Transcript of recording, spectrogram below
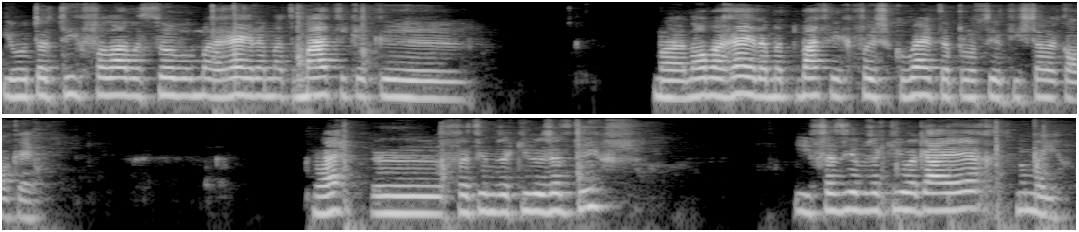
e outro artigo falava sobre uma regra matemática que uma nova regra matemática que foi descoberta por um cientista qualquer. Não é? Uh, fazíamos aqui dois artigos e fazíamos aqui o HR no meio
